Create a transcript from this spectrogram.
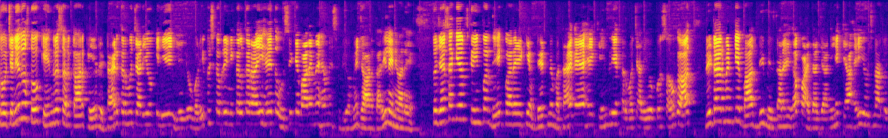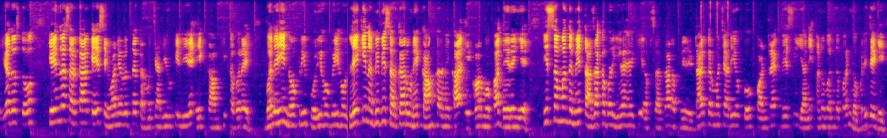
तो चलिए दोस्तों, केंद्र सरकार के रिटायर्ड कर्मचारियों के लिए ये जो बड़ी खुशखबरी निकल कर आई है तो उसी के बारे में हम इस वीडियो में जानकारी लेने वाले हैं। तो जैसा कि आप स्क्रीन पर देख पा रहे हैं कि अपडेट में बताया गया है, केंद्रीय कर्मचारियों को सौगात रिटायरमेंट के बाद भी मिलता रहेगा फ़ायदा। जानिए क्या है योजना। तो जी हाँ दोस्तों केंद्र सरकार के सेवानिवृत्त कर्मचारियों के लिए एक काम की खबर है। भले ही नौकरी पूरी हो गई हो, लेकिन अभी भी सरकार उन्हें काम करने का एक और मौका दे रही है। इस संबंध में ताज़ा खबर यह है कि अब सरकार अपने रिटायर्ड कर्मचारियों को कॉन्ट्रैक्ट बेसी यानी अनुबंध पर नौकरी देगी।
